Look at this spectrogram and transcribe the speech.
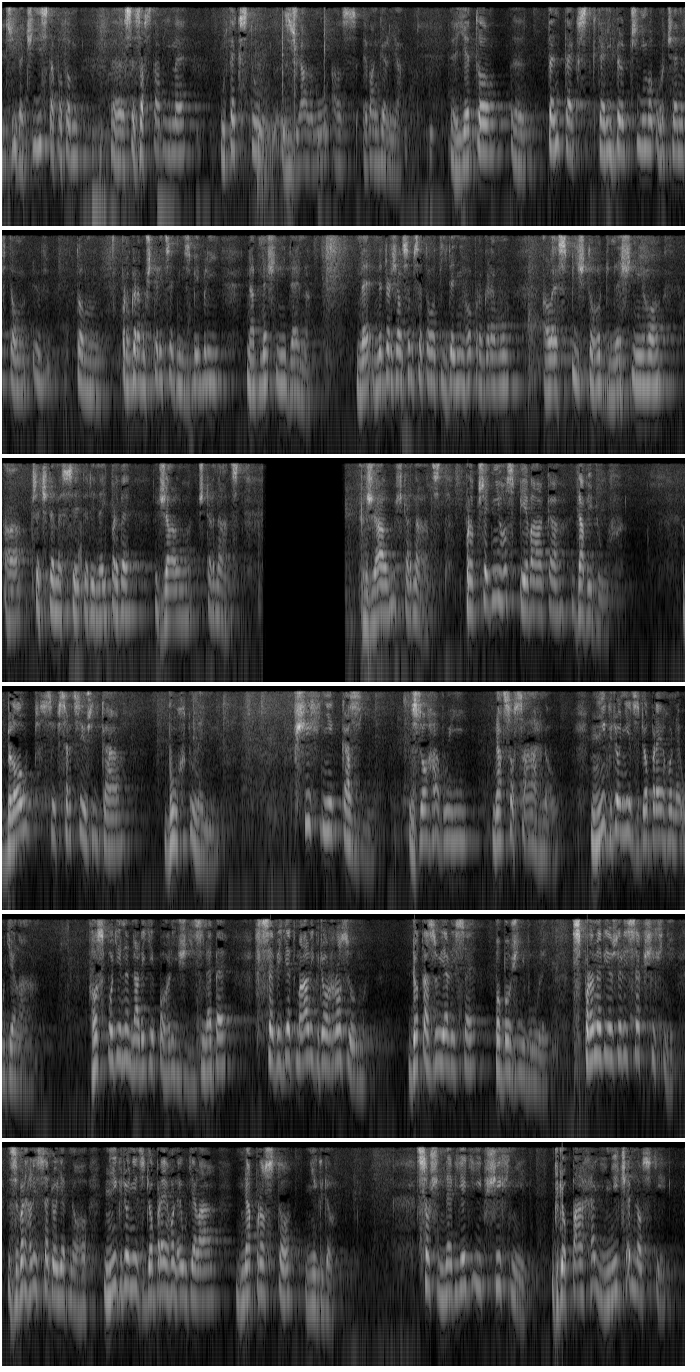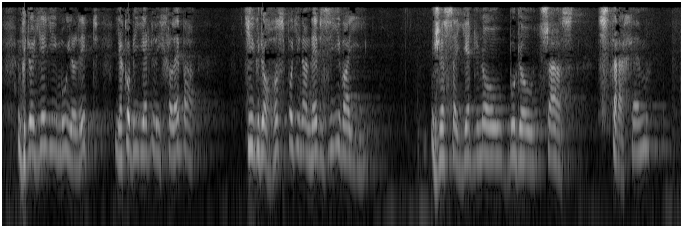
dříve číst a potom eh, se zastavíme u textu z žalmu a z Evangelia. Je to eh, ten text, který byl přímo určen v tom, v tom programu 40 dní z Biblí na dnešní den. Ne, nedržel jsem se toho týdenního programu, ale spíš toho dnešního a přečteme si tedy nejprve Žalm 14. Žalm 14. Pro předního zpěváka Davidův. Bloud si v srdci říká, Bůh tu není. Všichni kazí, zohavují, na co sáhnou. Nikdo nic dobrého neudělá. Hospodin na lidi pohlíží z nebe, chce vidět, máli kdo rozum, dotazuje-li se po boží vůli. Spronevěřili se všichni, zvrhli se do jednoho, nikdo nic dobrého neudělá, naprosto nikdo. Což nevědí všichni, kdo páchají ničemnosti, kdo jedí můj lid, jako by jedli chleba, ti, kdo hospodina nevzývají, že se jednou budou třást strachem,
